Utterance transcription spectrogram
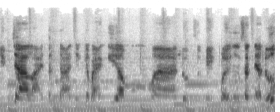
kiểm tra lại tất cả những cái bản ghi âm mà được thực hiện bởi ngân sách nhà nước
